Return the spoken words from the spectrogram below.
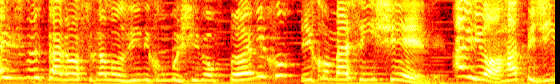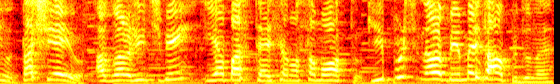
Aí a gente pega nosso galãozinho de combustível pânico e começa a encher ele. Aí, ó, rapidinho, tá cheio. Agora a gente vem e abastece a nossa moto, que por sinal é bem mais rápido, né?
